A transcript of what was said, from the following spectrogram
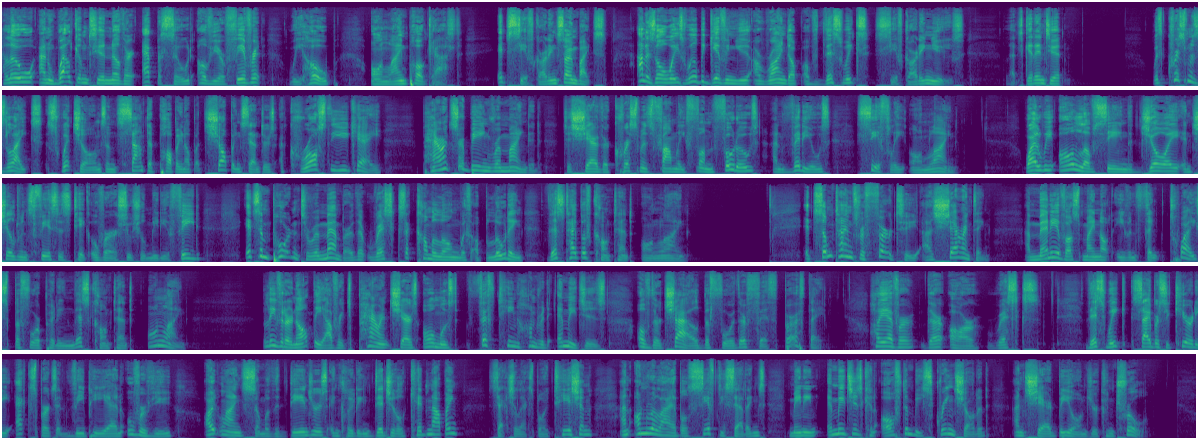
Hello, and welcome to another episode of your favourite, we hope, online podcast. It's Safeguarding Soundbites. And as always, we'll be giving you a roundup of this week's safeguarding news. Let's get into it. With Christmas lights, switch ons, and Santa popping up at shopping centres across the UK, parents are being reminded to share their Christmas family fun photos and videos safely online. While we all love seeing the joy in children's faces take over our social media feed, it's important to remember that risks that come along with uploading this type of content online. It's sometimes referred to as sharenting, and many of us may not even think twice before putting this content online. Believe it or not, the average parent shares almost 1,500 images of their child before their fifth birthday. However, there are risks. This week, cybersecurity experts at VPN Overview outlined some of the dangers, including digital kidnapping, sexual exploitation, and unreliable safety settings, meaning images can often be screenshotted and shared beyond your control.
